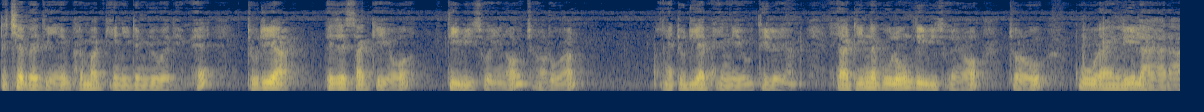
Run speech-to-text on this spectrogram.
တစ်ချက်ပဲသိရင်ပထမပြင်နည်းတစ်မျိုးပဲသိမယ်ဒုတိယ basic circuit ရောသိပြီဆိုရင်တော့ကျွန်တော်တို့ကဒုတိယပြင်နည်းကိုသိလို့ရမယ်။အဲဒါဒီနှစ်ခုလုံးသိပြီဆိုရင်တော့ကျွန်တော်တို့ကိုယ်တိုင်လေးလာရတာ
